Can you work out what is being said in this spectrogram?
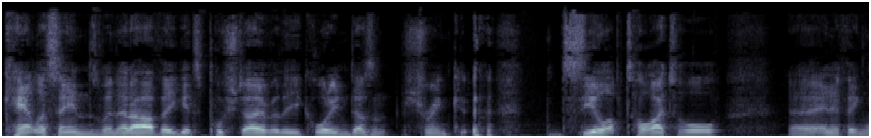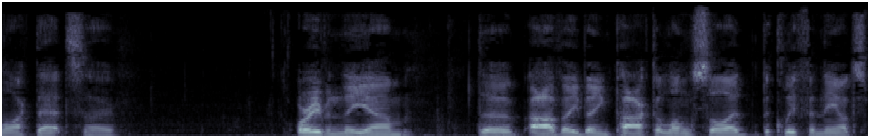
countless ends when that RV gets pushed over, the accordion doesn't shrink, seal up tight, or uh, anything like that. So, or even the um, the RV being parked alongside the cliff, and now it's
